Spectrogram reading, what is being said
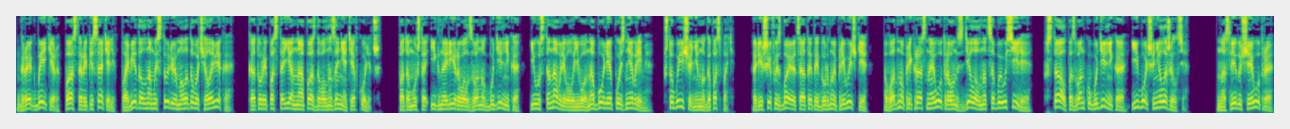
Грег Бейкер, пастор и писатель, поведал нам историю молодого человека, который постоянно опаздывал на занятия в колледж, потому что игнорировал звонок будильника и устанавливал его на более позднее время, чтобы еще немного поспать. Решив избавиться от этой дурной привычки, в одно прекрасное утро он сделал над собой усилие, встал по звонку будильника и больше не ложился. На следующее утро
